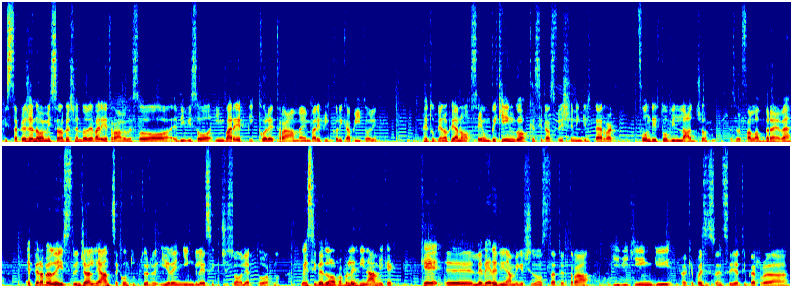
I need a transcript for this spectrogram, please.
mi sta piacendo, ma mi stanno piacendo le varie trame. Questo è diviso in varie piccole trame, in vari piccoli capitoli. E tu piano piano sei un vichingo che si trasferisce in Inghilterra, fondi il tuo villaggio, per farla breve, e piano piano devi stringere alleanze con tutti i regni inglesi che ci sono lì attorno. Qui si vedono proprio le dinamiche che eh, le vere dinamiche ci sono state tra i vichinghi, perché poi si sono insediati per,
